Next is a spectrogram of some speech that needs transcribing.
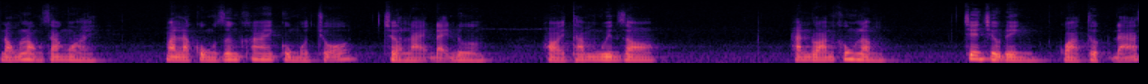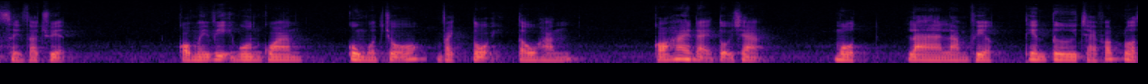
nóng lòng ra ngoài, Mà là cùng Dương Khai cùng một chỗ Trở lại đại đường, Hỏi thăm nguyên do. Hắn đoán không lầm, Trên triều đình quả thực đã xảy ra chuyện. Có mấy vị ngôn quan Cùng một chỗ vạch tội tấu hắn. Có hai đại tội trạng. Một là làm việc thiên tư trái pháp luật,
